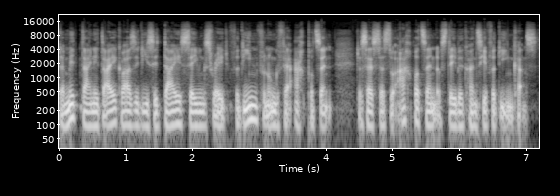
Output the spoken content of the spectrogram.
damit deine DAI quasi diese DAI Savings Rate verdienen von ungefähr 8%. Das heißt, dass du 8% auf Stablecoins hier verdienen kannst.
